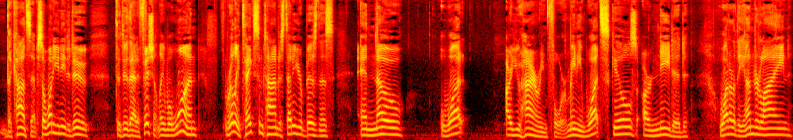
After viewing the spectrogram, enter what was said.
the concept. So what do you need to do to do that efficiently? Well, one, really take some time to study your business and know what are you hiring for? Meaning, what skills are needed? What are the underlying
